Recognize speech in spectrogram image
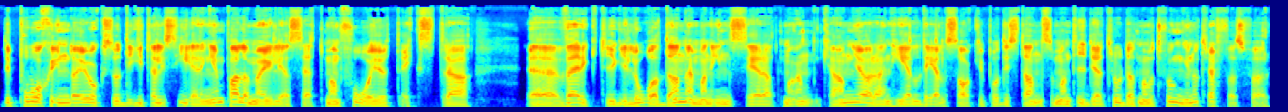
det påskyndar ju också digitaliseringen på alla möjliga sätt. Man får ju ett extra Eh, verktyg i lådan när man inser att man kan göra en hel del saker på distans som man tidigare trodde att man var tvungen att träffas för.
